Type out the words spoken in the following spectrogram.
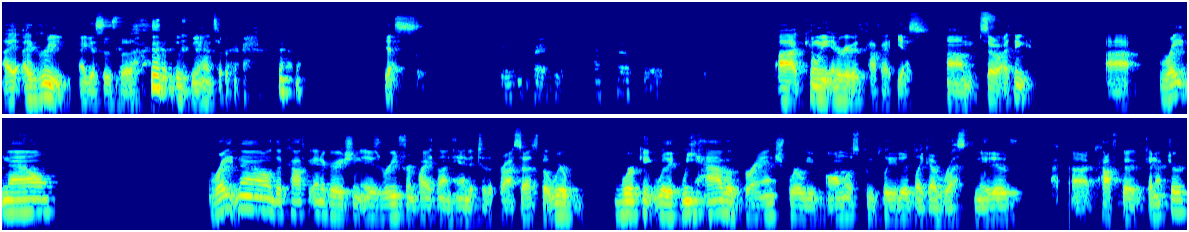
I, I agree. I guess is the is the answer. yes. Uh, can we integrate with Kafka? Yes. Um, so I think uh, right now, right now the Kafka integration is read from Python, hand it to the process, but we're working with like we have a branch where we've almost completed like a Rust native uh, Kafka connector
